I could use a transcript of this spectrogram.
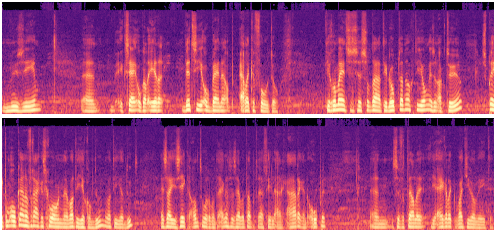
Museum. En ik zei ook al eerder, dit zie je ook bijna op elke foto. Die Romeinse soldaat die loopt daar nog, die jongen is een acteur. Spreek hem ook aan en vraag eens gewoon eh, wat hij hier komt doen, wat hij hier doet. Hij zal je zeker antwoorden, want de Engelsen zijn wat dat betreft heel erg aardig en open. En ze vertellen je eigenlijk wat je wil weten.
